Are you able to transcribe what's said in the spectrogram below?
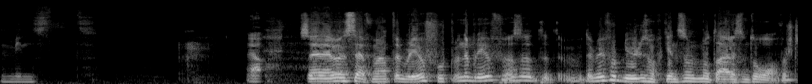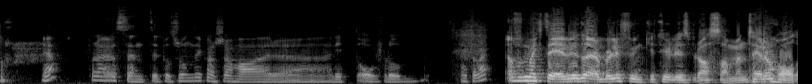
minst Ja. Så jeg vil se for meg at det blir jo fort Men det blir jo altså, det, blir fort Julius Hopkins som på en måte er liksom til overs. da ja. For det er jo senterposisjonen de kanskje har eh, litt overflod etter hvert. Ja, for McDavid og Eberly funker tydeligvis bra sammen. Taylor Hall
